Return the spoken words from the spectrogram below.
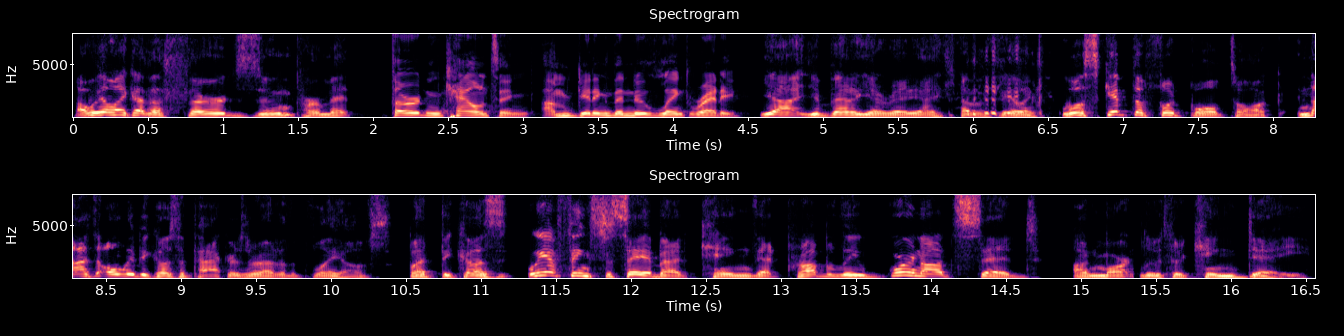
Are we like on the third Zoom permit? Third and counting. I'm getting the new link ready. Yeah, you better get ready. I have a feeling. we'll skip the football talk, not only because the Packers are out of the playoffs, but because we have things to say about King that probably were not said on Martin Luther King Day.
